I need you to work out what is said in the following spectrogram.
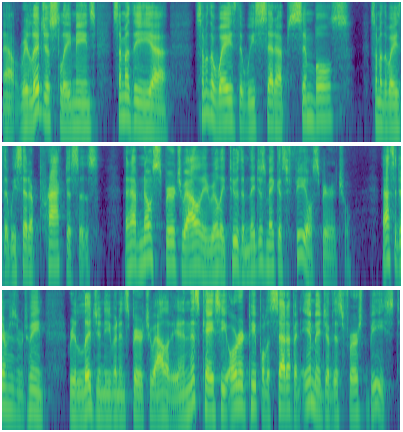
Now, religiously means some of the, uh, some of the ways that we set up symbols, some of the ways that we set up practices that have no spirituality really to them. They just make us feel spiritual. That's the difference between religion, even and spirituality. And in this case, he ordered people to set up an image of this first beast.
